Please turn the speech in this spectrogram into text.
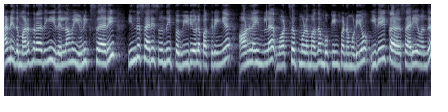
அண்ட் இதை மறந்துடாதீங்க இது எல்லாமே யூனிக் சாரீ இந்த சாரீஸ் வந்து இப்போ வீடியோவில் பார்க்குறீங்க ஆன்லைனில் வாட்ஸ்அப் மூலமாக தான் புக்கிங் பண்ண முடியும். இதே க சாரியை வந்து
